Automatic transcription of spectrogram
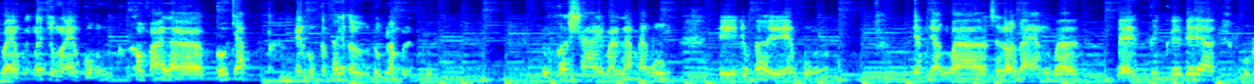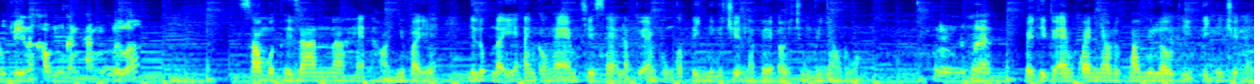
và em nói chung là em cũng không phải là cố chấp ừ. em cũng cảm thấy ừ đúng là mình cũng, cũng có sai và làm bạn buồn thì lúc đó thì em cũng chấp nhận và xin lỗi bạn và để cái cái cái, cái cuộc nói chuyện nó không căng thẳng nữa sau một thời gian à, hẹn hò như vậy ấy như lúc nãy anh có nghe em chia sẻ là tụi em cũng có tính những cái chuyện là về ở chung với nhau đúng không? Ừ đúng rồi vậy thì tụi em quen nhau được bao nhiêu lâu thì tính đến chuyện này?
